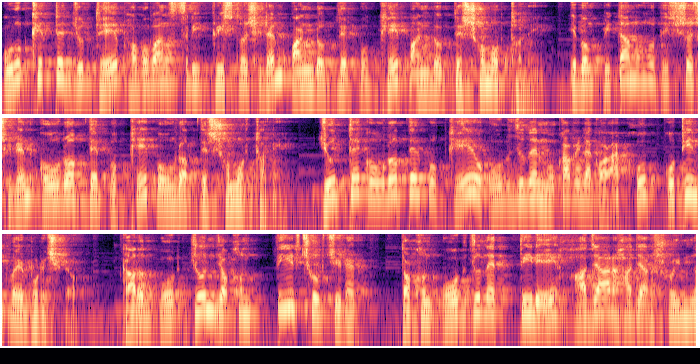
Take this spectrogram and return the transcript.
কুরুক্ষেত্রের যুদ্ধে ভগবান শ্রীকৃষ্ণ ছিলেন পাণ্ডবদের পক্ষে পাণ্ডবদের সমর্থনে এবং পিতামহ ভীষ্ম ছিলেন কৌরবদের পক্ষে কৌরবদের সমর্থনে। যুদ্ধে কৌরবদের পক্ষে অর্জুনের মোকাবিলা করা খুব কঠিন হয়ে পড়েছিল। কারণ অর্জুন যখন তীর ছুটছিলেন তখন অর্জুনের তীরে হাজার হাজার সৈন্য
